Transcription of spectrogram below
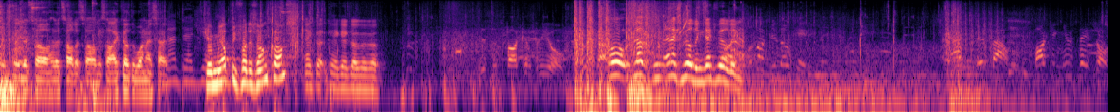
That's, that's all. That's all. That's all. That's all. I killed the one yet. Get me up before the zone comes. Yeah, go, okay, okay, go, go, go. This is Falcon 3-0. Oh, no, next building, next building. Marking new safe zone.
